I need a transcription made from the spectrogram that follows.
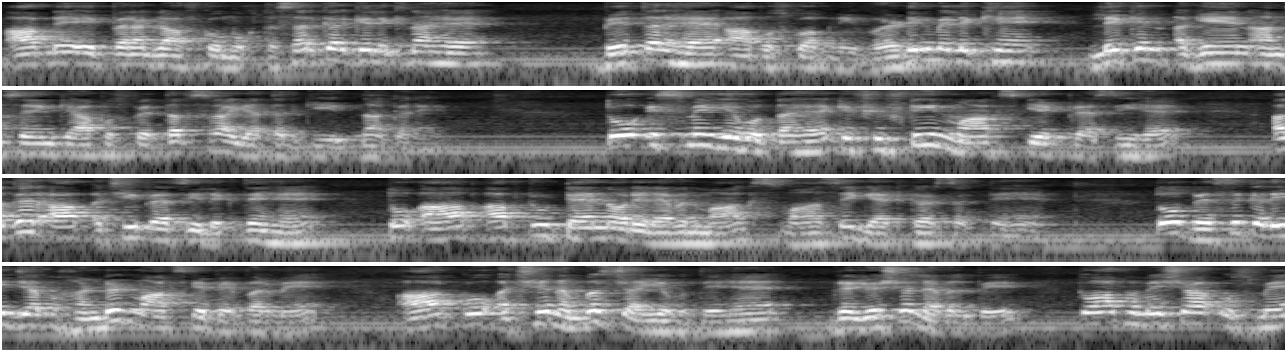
آپ نے ایک پیراگراف کو مختصر کر کے لکھنا ہے۔ بہتر ہے آپ اس کو اپنی ورڈنگ میں لکھیں، لیکن اگین آم سینگ کہ آپ اس پہ تبصرہ یا تنقید نہ کریں۔ تو اس میں یہ ہوتا ہے کہ ففٹین مارکس کی ایک پریسی ہے۔ اگر آپ اچھی پریسی لکھتے ہیں، تو آپ اپ ٹو ٹین اور الیون مارکس وہاں سے گیٹ کر سکتے ہیں۔ تو بیسیکلی جب ہنڈریڈ مارکس کے پیپر میں آپ کو اچھے نمبرز چاہیے ہوتے ہیں گریجویشن لیول پہ، تو آپ ہمیشہ اس میں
